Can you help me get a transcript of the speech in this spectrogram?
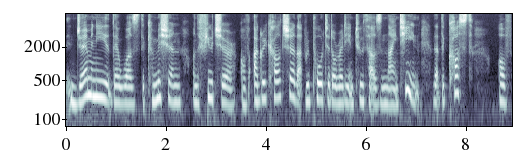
in Germany, there was the Commission on the Future of Agriculture that reported already in 2019 that the cost of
